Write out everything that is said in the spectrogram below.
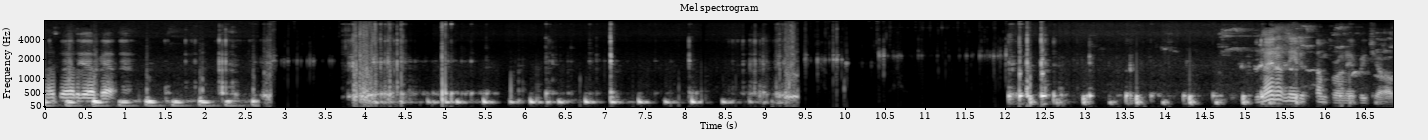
You may not need a thumper on every job,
